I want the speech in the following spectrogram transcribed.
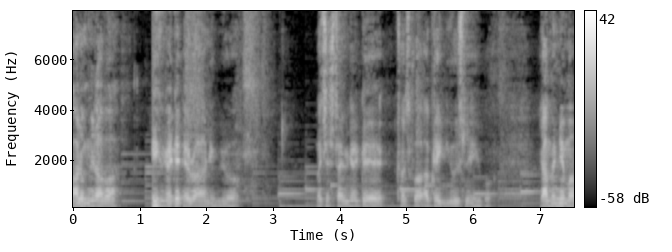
အားလုံးမင်္ဂလာပါဒီ United Era ကနေပြီးတော့ Manchester United transfer update news လေးပေါ့ရာမင်းနဲ့မှာ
